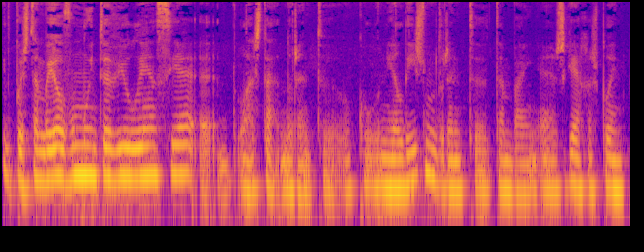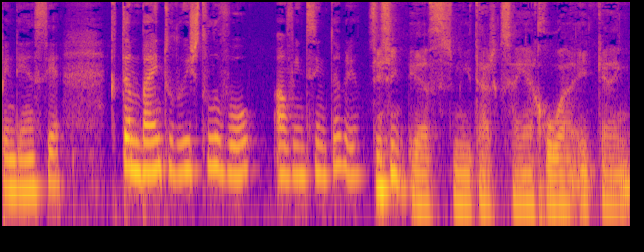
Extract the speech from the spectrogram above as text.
E depois também houve muita violência, eh, lá está, durante o colonialismo, durante também as guerras pela independência, que também tudo isto levou ao 25 de Abril. Sim, sim. Esses militares que saem à rua e querem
